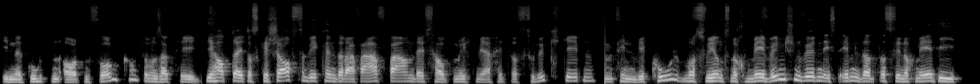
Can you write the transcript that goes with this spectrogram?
in einer guten Art und Form kommt und man sagt, hey, ihr habt da etwas geschaffen, wir können darauf aufbauen, deshalb möchten wir auch etwas zurückgeben. Finden wir cool. Was wir uns noch mehr wünschen würden, ist eben, dass wir noch mehr die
